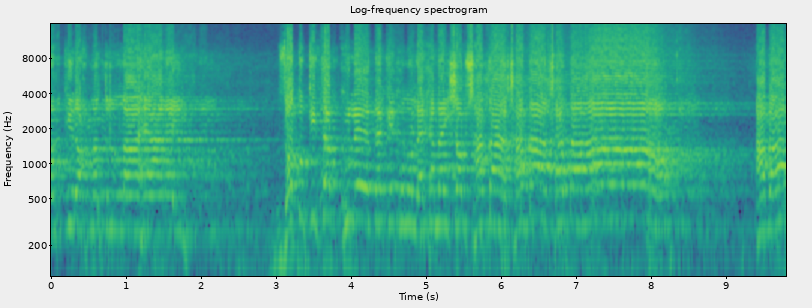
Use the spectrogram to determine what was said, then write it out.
মক্কি রহমাতুল্লাহ আলাই যত কিতাব খুলে দেখে কোনো লেখা নাই, সব সাদা সাদা সাদা। আবার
